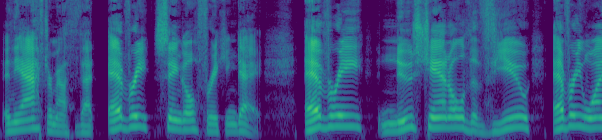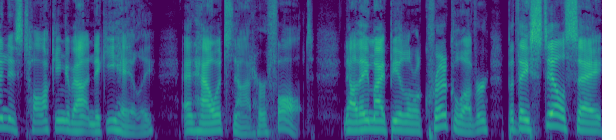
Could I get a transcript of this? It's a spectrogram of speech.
in the aftermath of that every single freaking day. Every news channel, The View, everyone is talking about Nikki Haley and how it's not her fault. Now, they might be a little critical of her, but they still say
